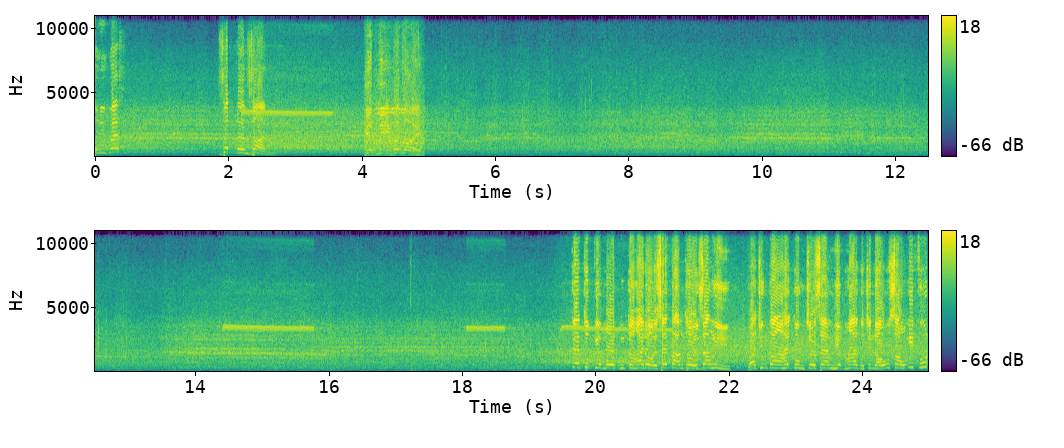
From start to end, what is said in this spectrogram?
Tony West Rất đơn giản. Tuyệt vị mất rồi. Kết thúc hiệp 1, cả hai đội sẽ tạm thời ra nghỉ và chúng ta hãy cùng chờ xem hiệp 2 của trận đấu sau ít phút.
